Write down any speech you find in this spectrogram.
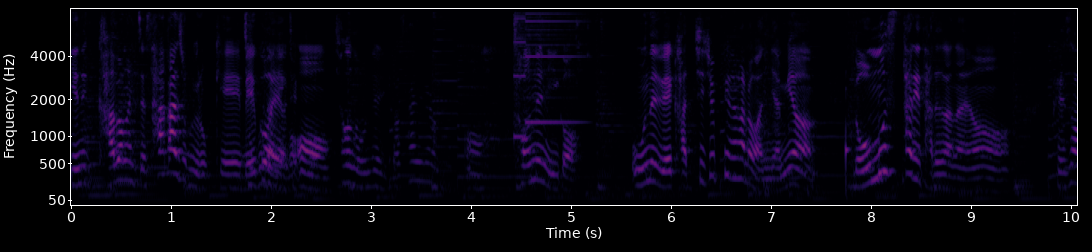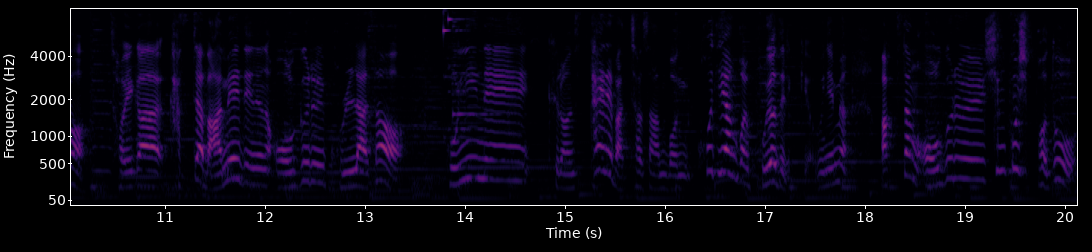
얘는 가방을 진짜 사가지고 이렇게 메고. 제 어. 전 오늘 이거 살려고. 어, 저는 이거. 오늘 왜 같이 쇼핑을 하러 왔냐면 너무 스타일이 다르잖아요. 그래서 저희가 각자 마음에 드는 어그를 골라서 본인의 그런 스타일에 맞춰서 한번 코디한 걸 보여드릴게요. 왜냐면 막상 어그를 신고 싶어도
